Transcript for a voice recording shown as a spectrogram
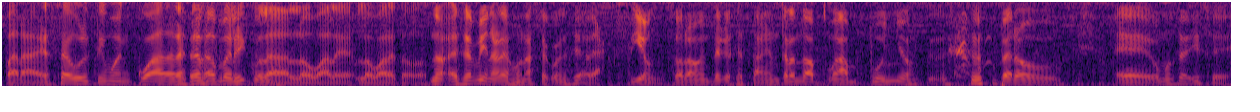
para ese último encuadre de la película lo vale, lo vale todo. No, ese final es una secuencia de acción, solamente que se están entrando a, a puños, pero, eh, ¿cómo se dice?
